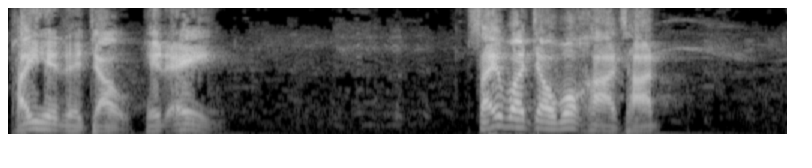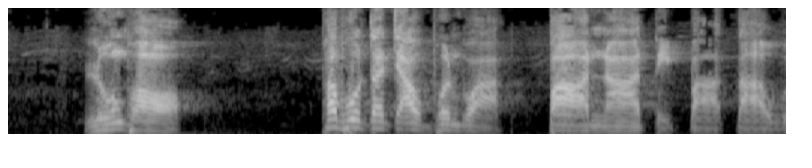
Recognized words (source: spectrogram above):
ไผเฮ็ดให้เจ้าเฮ็ดเองใส่ว่าเจ้าบ่ขาชัด หลวงพ่อพระพุทธเจ้าพนว่า ปานาติปาตาเว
